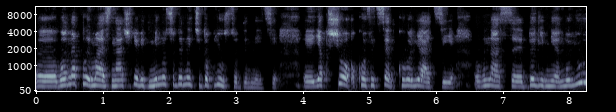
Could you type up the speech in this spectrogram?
Е, Вона приймає значення від мінус одиниці до плюс одиниці. Е, Якщо коефіцієнт кореляції в нас е, дорівнює нулю,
